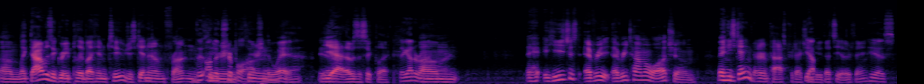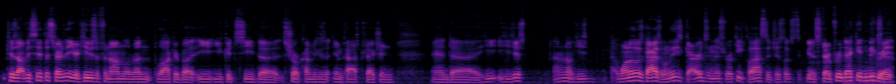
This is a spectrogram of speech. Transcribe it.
Um, like that was a great play by him too, just getting out in front and The- clearing, on the triple clearing the way. yeah, Yeah, yeah. that was a sick play. They got to run. Um, he's just every every time I watch him, and he's getting better in pass protection, Yep. dude. That's the other thing. He is. Because obviously at the start of the year he was a phenomenal run blocker, but you, you could see the shortcomings in pass protection, and uh, he he just I don't know he's one of those guys, one of these guards in this rookie class that just looks going to start for a decade and be great.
